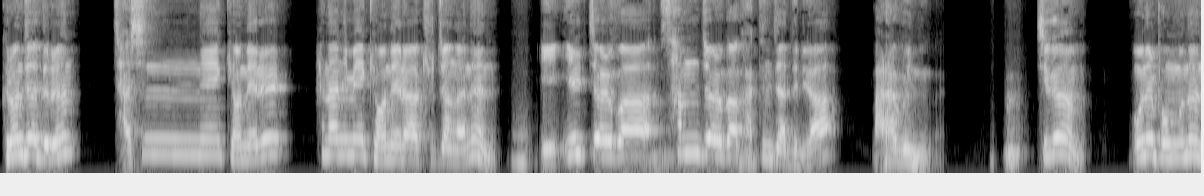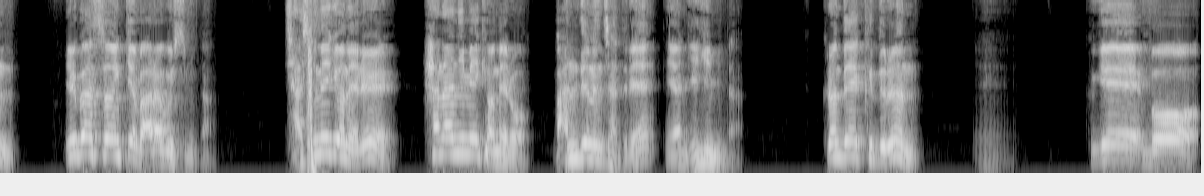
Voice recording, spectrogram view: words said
그런 자들은 자신의 견해를 하나님의 견해라 주장하는 이 1절과 3절과 같은 자들이라 말하고 있는 거예요. 지금 오늘 본문은 일관성 있게 말하고 있습니다. 자신의 견해를 하나님의 견해로 만드는 자들에 대한 얘기입니다. 그런데 그들은 예, 그게 뭐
